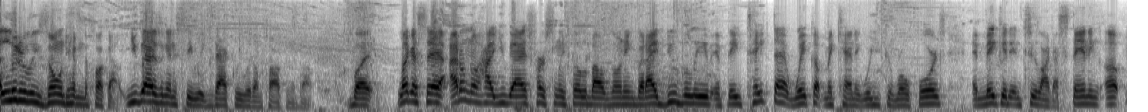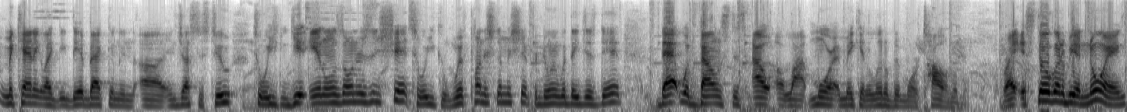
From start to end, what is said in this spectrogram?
literally zoned him the fuck out. You guys are going to see exactly what I'm talking about. But like I said, I don't know how you guys personally feel about zoning, but I do believe if they take that wake up mechanic where you can roll forwards and make it into like a standing up mechanic like they did back in uh, Injustice 2, to where you can get in on zoners and shit, to where you can whiff punish them and shit for doing what they just did, that would balance this out a lot more and make it a little bit more tolerable, right? It's still going to be annoying,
